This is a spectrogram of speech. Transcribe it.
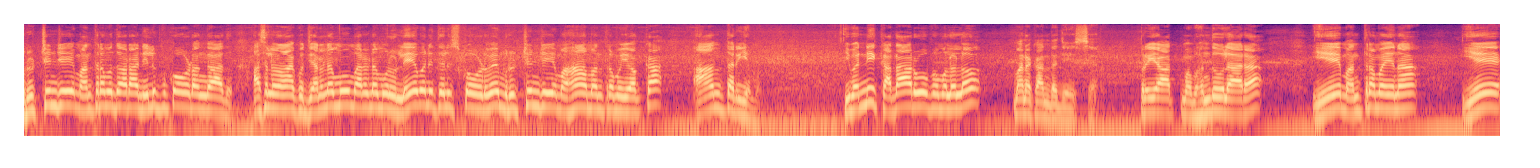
మృత్యుంజయ మంత్రము ద్వారా నిలుపుకోవడం కాదు. అసలు నాకు జననము మరణములు లేవని తెలుసుకోవడమే మృత్యుంజయ మహామంత్రము యొక్క ఆంతర్యము. ఇవన్నీ కథారూపములలో మనకు అందజేశారు. ప్రియాత్మ బంధువులారా ఏ మంత్రమైనా ఏ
